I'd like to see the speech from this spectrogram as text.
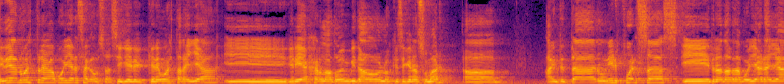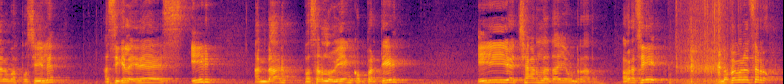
idea nuestra es apoyar esa causa, así que queremos estar allá y quería dejarlo a todos invitados los que se quieran sumar a, a intentar unir fuerzas y tratar de apoyar allá lo más posible. Así que la idea es ir, andar, pasarlo bien, compartir y echar la talla un rato. Ahora sí, nos vemos en el cerro.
